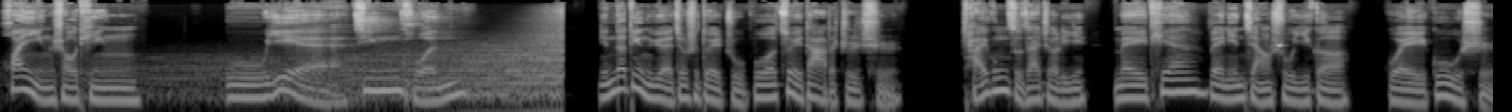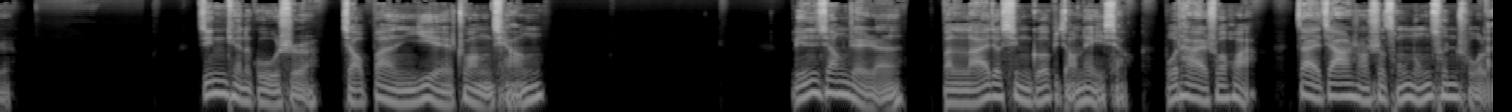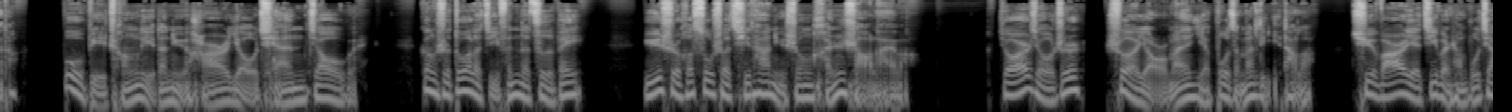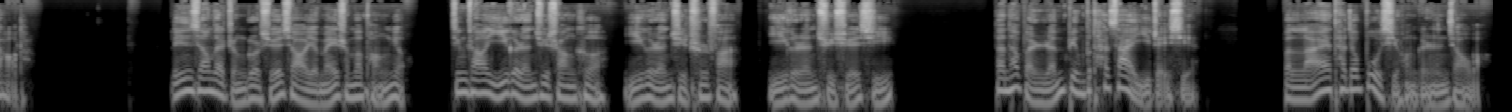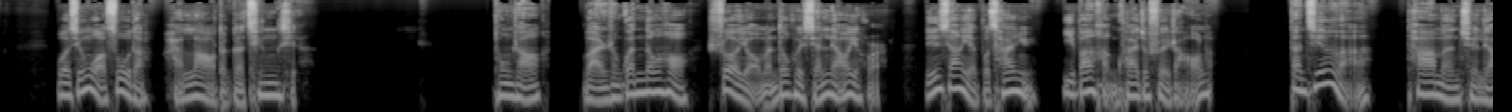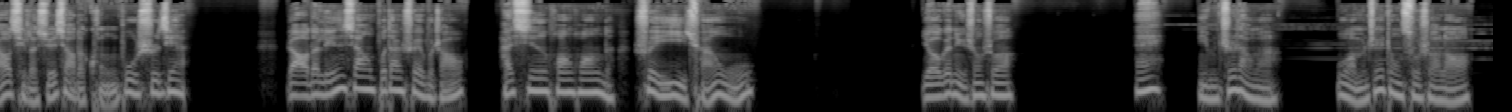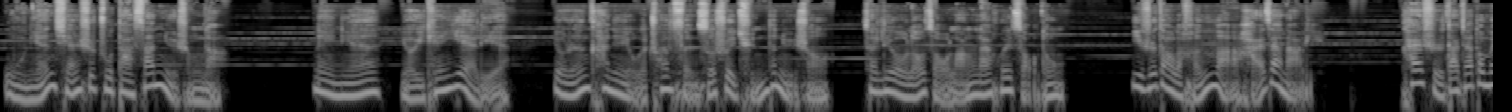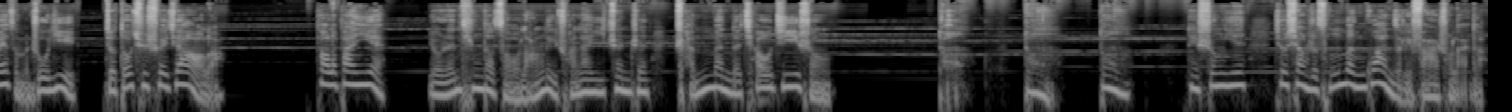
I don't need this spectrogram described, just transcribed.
欢迎收听《午夜惊魂》。您的订阅就是对主播最大的支持。柴公子在这里每天为您讲述一个鬼故事。今天的故事叫《半夜撞墙》。林香这人本来就性格比较内向，不太爱说话。再加上是从农村出来的，不比城里的女孩有钱娇贵，更是多了几分的自卑。于是和宿舍其他女生很少来往。久而久之，舍友们也不怎么理她了，去玩也基本上不叫她。林香在整个学校也没什么朋友，经常一个人去上课，一个人去吃饭，一个人去学习。但她本人并不太在意这些。本来他就不喜欢跟人交往，我行我素的，还落得个清闲。通常晚上关灯后，舍友们都会闲聊一会儿，林香也不参与，一般很快就睡着了。但今晚他们却聊起了学校的恐怖事件，扰得林香不但睡不着，还心慌慌的，睡意全无。有个女生说：“哎，你们知道吗？”我们这栋宿舍楼五年前是住大三女生的。那年有一天夜里，有人看见有个穿粉色睡裙的女生在六楼走廊来回走动，一直到了很晚还在那里。开始大家都没怎么注意，就都去睡觉了。到了半夜，有人听到走廊里传来一阵阵沉闷的敲击声，咚。那声音就像是从闷罐子里发出来的，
